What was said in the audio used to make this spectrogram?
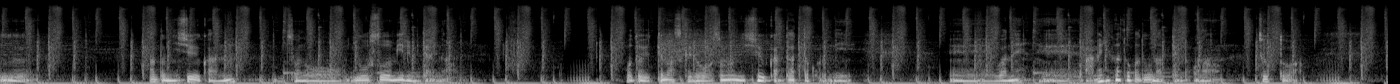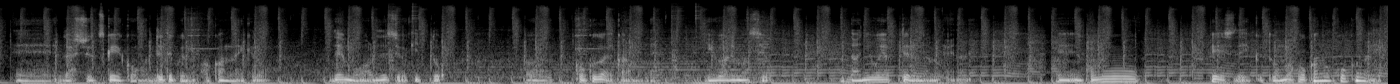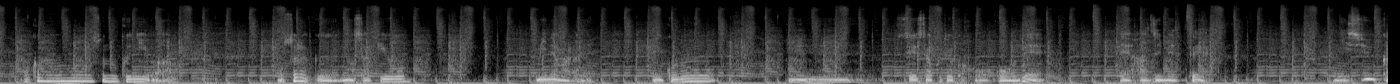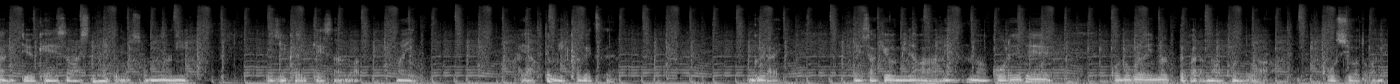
あと2週間その様子を見るみたいなことを言ってますけどその2週間経った頃に、えー、はね、えー、アメリカとかどうなってんのかな。ちょっとは、えー、脱出傾向が出てくるのか分かんないけどでもあれですよきっと。国外からもね言われますよ。何をやってるんだみたいなね、えー、このペースでいくと、まあ、他の国外他のその国はおそらくもう先を見ながらねこの、えー、政策というか方法で、え、始めて2週間っていう計算はしないともそんなに短い計算はまあ早くても1ヶ月ぐらい、え先を見ながらねまあこれでこのぐらいになったからまあ今度はこうしようとかね、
